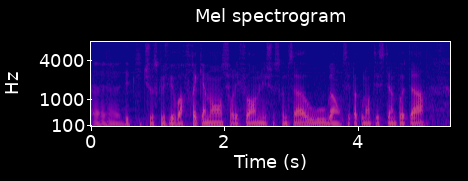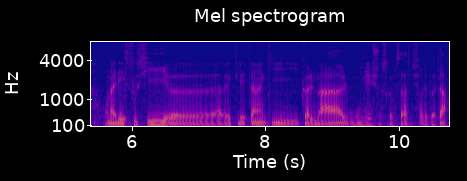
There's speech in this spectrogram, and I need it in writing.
euh, des petites choses que je vais voir fréquemment sur les forums, les choses comme ça, où bah, on ne sait pas comment tester un potard, on a des soucis avec l'étain qui colle mal, ou des choses comme ça sur les potards.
